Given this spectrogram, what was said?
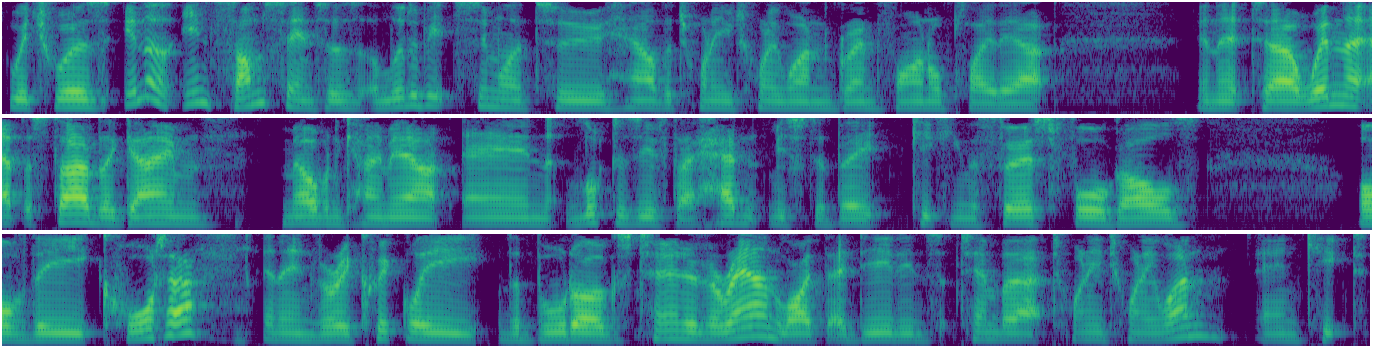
which was, in, a, in some senses, a little bit similar to how the 2021 grand final played out. In that, uh, when the, at the start of the game, Melbourne came out and looked as if they hadn't missed a beat, kicking the first four goals of the quarter. And then very quickly, the Bulldogs turned it around like they did in September 2021 and kicked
